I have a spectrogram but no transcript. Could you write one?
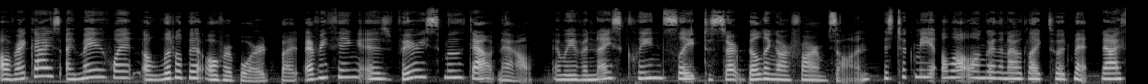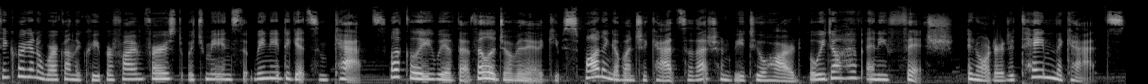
Alright guys, I may have went a little bit overboard, but everything is very smoothed out now. And we have a nice clean slate to start building our farms on. This took me a lot longer than I would like to admit. Now I think we're going to work on the creeper farm first, which means that we need to get some cats. Luckily, we have that village over there that keeps spawning a bunch of cats, so that shouldn't be too hard. But we don't have any fish in order to tame the cats.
